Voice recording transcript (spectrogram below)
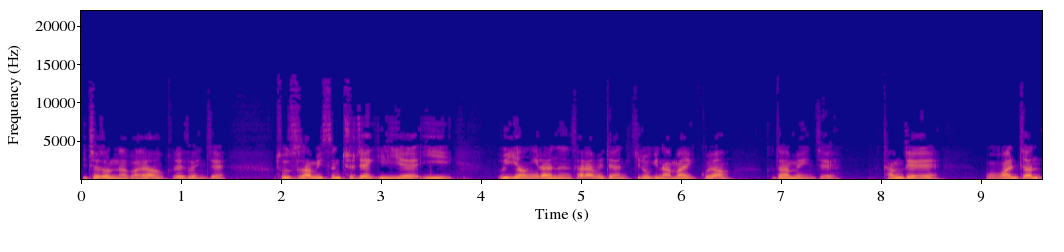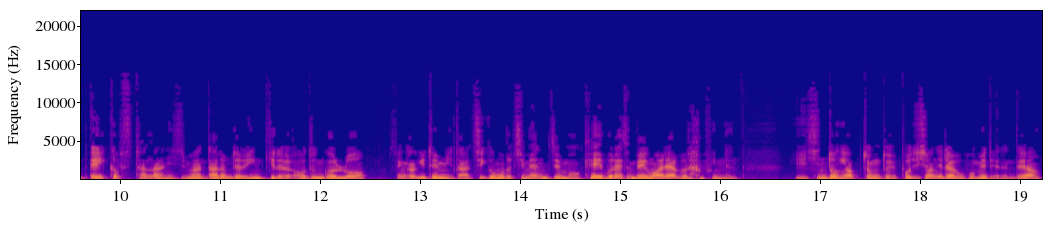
비춰졌나 봐요. 그래서 이제 조수삼이 쓴 추재기에 이 의영이라는 사람에 대한 기록이 남아 있고요. 그 다음에 이제 당대에 뭐 완전 A급 스타는 아니지만 나름대로 인기를 얻은 걸로 생각이 됩니다. 지금으로 치면 이제 뭐 케이블에서 맹활약을 하고 있는 이 신동엽 정도의 포지션이라고 보면 되는데요.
